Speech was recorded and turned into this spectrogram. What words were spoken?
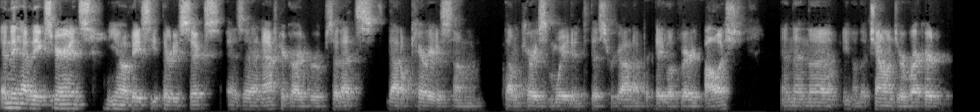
and they have the experience, you know, of AC36 as an afterguard group. So that's that'll carry some that'll carry some weight into this regatta. But they look very polished. And then the you know the Challenger record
